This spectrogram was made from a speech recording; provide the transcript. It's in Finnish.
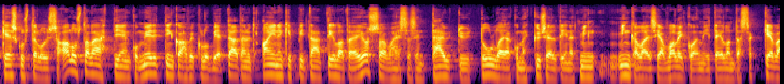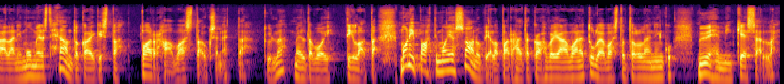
keskusteluissa alusta lähtien, kun mietittiin kahviklubia, että täältä nyt ainakin pitää tilata ja jossain vaiheessa sen täytyy tulla ja kun me kyseltiin, että min- minkälaisia valikoimia teillä on tässä keväällä, niin mun mielestä he antoi kaikista parhaan vastauksen, että kyllä meiltä voi tilata. Moni pahtimo ei ole saanut vielä parhaita kahveja, vaan ne tulee vasta tolleen niin kuin myöhemmin kesällä.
